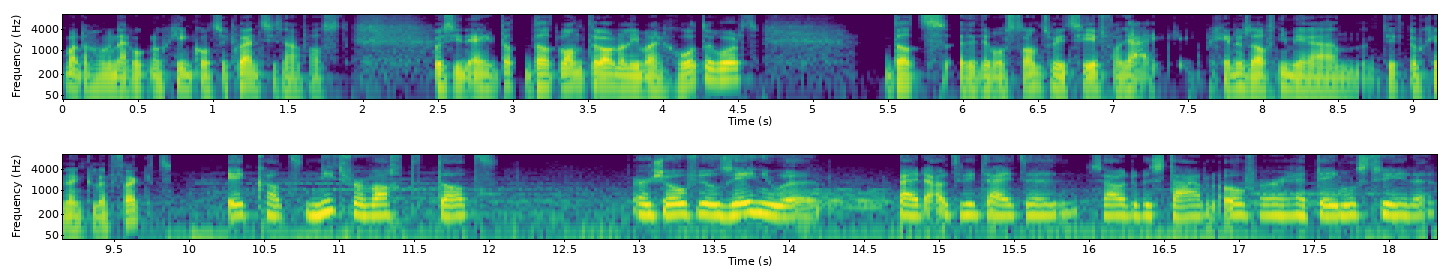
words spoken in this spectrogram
Maar dan hangen daar ook nog geen consequenties aan vast. We zien eigenlijk dat dat wantrouwen alleen maar groter wordt. Dat de demonstrant zoiets heeft van ja, ik, ik begin er zelf niet meer aan. Het heeft toch geen enkel effect. Ik had niet verwacht dat er zoveel zenuwen bij de autoriteiten zouden bestaan over het demonstreren.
